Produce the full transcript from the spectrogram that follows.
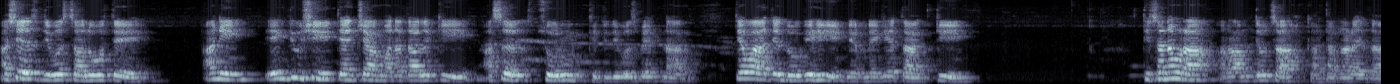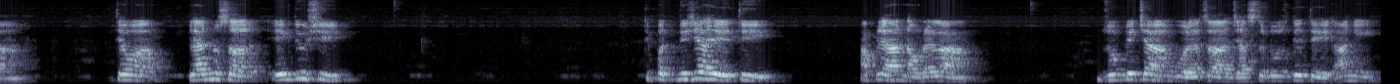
असेच दिवस चालू होते. आणि एक दिवशी त्यांच्या मनात आलं की असं चोरून किती दिवस भेटणार? तेव्हा ते दोघेही निर्णय घेतात की तिचा नवरा रामदेवचा काटा काढायचा. तेव्हा प्लॅननुसार एक दिवशी ती पत्नी जी आहे ती आपल्या नवऱ्याला झोपेच्या गोळ्याचा जास्त डोस देते आणि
